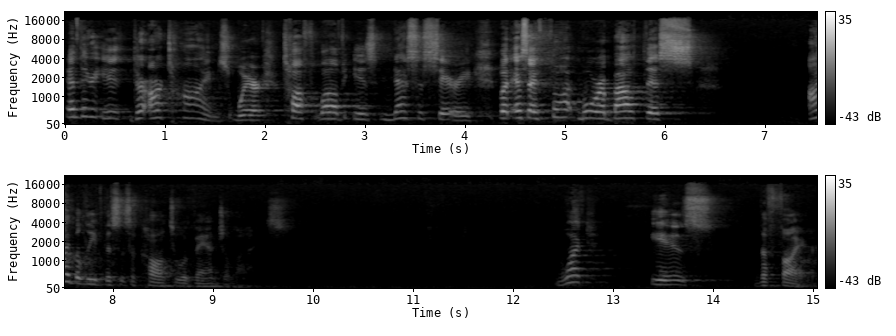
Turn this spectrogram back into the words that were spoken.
And there, is, there are times where tough love is necessary. But as I thought more about this, I believe this is a call to evangelize. What is the fire?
